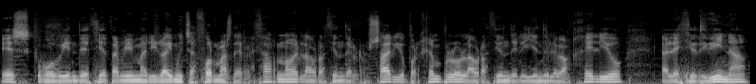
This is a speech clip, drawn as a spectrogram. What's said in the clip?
es, como bien decía también Marilo, hay muchas formas de rezar, ¿no? Es la oración del rosario, por ejemplo, la oración de leyendo el Evangelio, la lección divina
